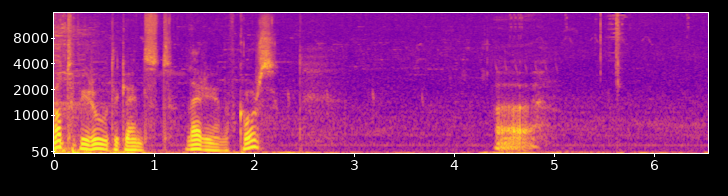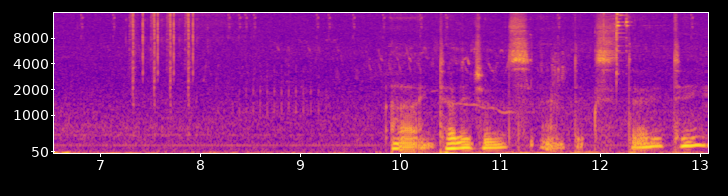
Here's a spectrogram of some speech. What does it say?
Not to be rude against Larian, of course. Uh, uh, intelligence and dexterity.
